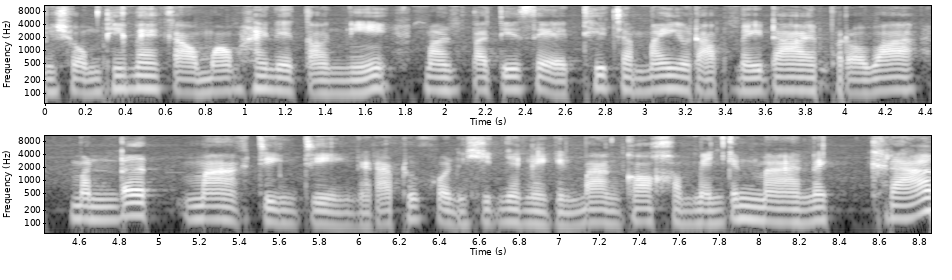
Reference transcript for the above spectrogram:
ำชมที่แม่เกามอบให้ในตอนนี้ มันปฏิเสธที่จะไม่รับไม่ได้ เพราะว่ามันเลิศมากจริง ๆ นะครับ ทุกคนคิดยังไงกันบ้างก็คอมเมนต์กันมานะครับ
